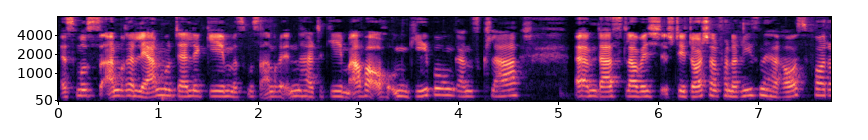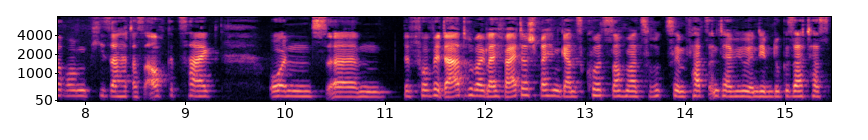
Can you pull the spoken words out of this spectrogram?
es muss andere Lernmodelle geben, es muss andere Inhalte geben, aber auch Umgebung, ganz klar. Ähm, da ist, glaube ich, steht Deutschland vor einer riesen Herausforderung. PISA hat das auch gezeigt. Und ähm, bevor wir darüber gleich weitersprechen, ganz kurz nochmal zurück zu dem FATS-Interview, in dem du gesagt hast,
